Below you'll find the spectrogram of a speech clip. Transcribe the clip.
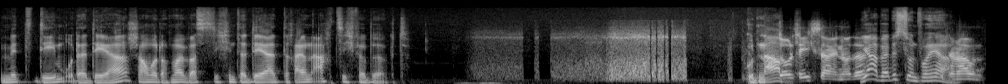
mit dem oder der. Schauen wir doch mal, was sich hinter der 83 verbirgt. Guten Abend. Sollte ich sein, oder? Ja, wer bist du und woher? Guten Abend.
